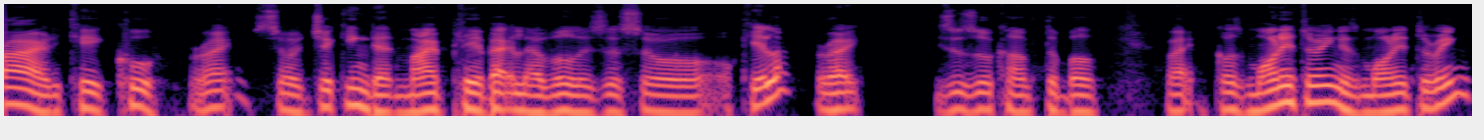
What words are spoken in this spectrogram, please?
Alright, okay, cool, right? So checking that my playback level is also okay lah, right? Is also comfortable, right? Because monitoring is monitoring,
